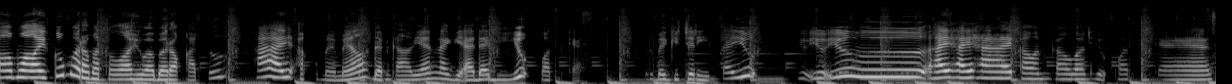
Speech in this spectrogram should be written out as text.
Assalamualaikum warahmatullahi wabarakatuh Hai, aku Memel dan kalian lagi ada di Yuk Podcast Berbagi cerita yuk Yuk yuk yuk Hai hai hai kawan-kawan Yuk Podcast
